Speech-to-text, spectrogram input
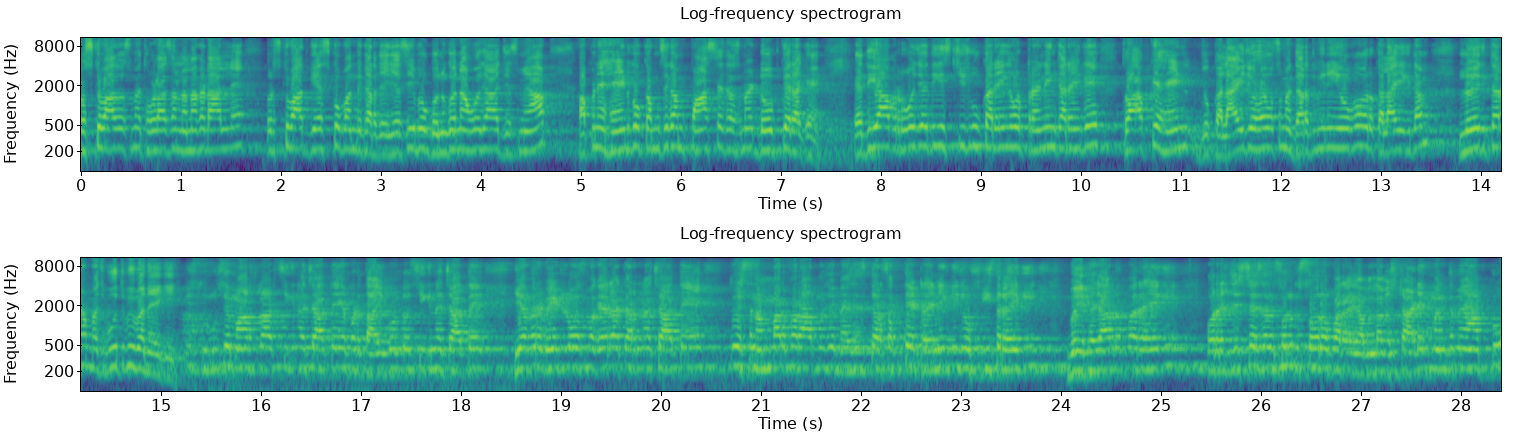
उसके बाद उसमें थोड़ा सा नमक डाल लें, और उसके बाद गैस को बंद कर दें। जैसे ही वो गुनगुना हो जाए, जिसमें आप अपने हैंड को कम से कम पाँच से दस मिनट डोब के रखें। यदि आप रोज़ यदि इस चीज़ को करेंगे और ट्रेनिंग करेंगे तो आपके हैंड जो कलाई जो है, उसमें दर्द भी नहीं होगा और कलाई एकदम लोहे की तरह मज़बूत भी बनेगी। शुरू से मार्शल आर्ट सीखना चाहते हैं फिर ताइकोंडो सीखना चाहते हैं, या फिर वेट लॉस वगैरह करना चाहते हैं तो इस नंबर पर आप मुझे मैसेज कर सकते हैं। ट्रेनिंग की जो फ़ीस रहेगी, वो एक हज़ार रुपये रहेगी और रजिस्ट्रेशन शुल्क सौ रुपये रहेगा। मतलब स्टार्टिंग मंथ में आपको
